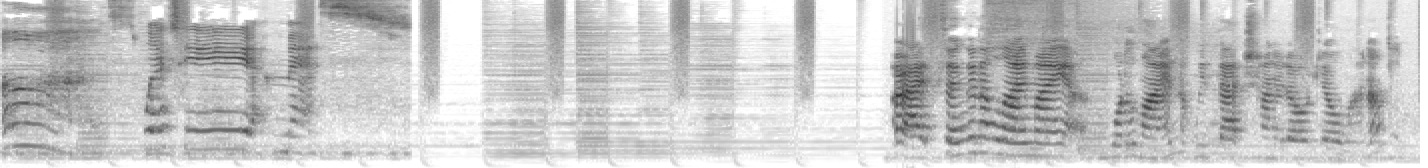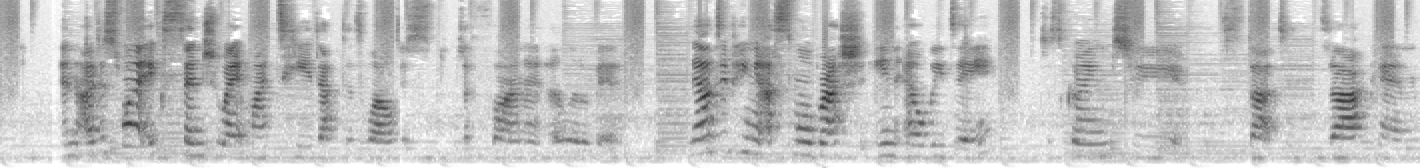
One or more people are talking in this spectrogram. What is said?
Ugh, sweaty mess. Alright, so I'm going to line my waterline with that China Doll gel liner. And I just want to accentuate my tear duct as well, just define it a little bit. Now dipping a small brush in LBD, just going to start to darken.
